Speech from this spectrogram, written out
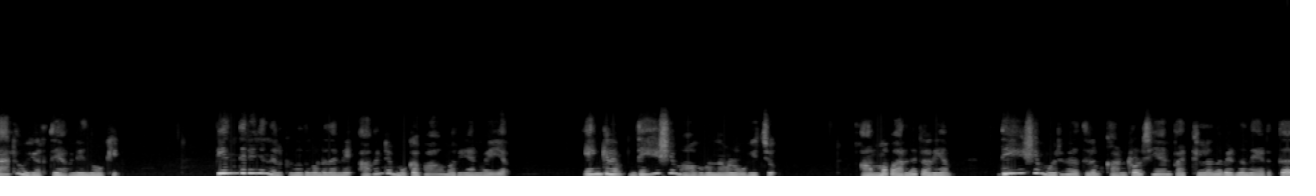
തല ഉയർത്തി അവനെ നോക്കി. പിന്തിരിഞ്ഞു നിൽക്കുന്നത് കൊണ്ട് തന്നെ അവന്റെ മുഖഭാവം അറിയാൻ വയ്യ. എങ്കിലും ദേഷ്യമാകുമെന്ന് അവൾ ഊഹിച്ചു. അമ്മ പറഞ്ഞിട്ടറിയാം ദേഷ്യം ഒരു വിധത്തിലും കൺട്രോൾ ചെയ്യാൻ പറ്റില്ലെന്ന് വരുന്ന നേരത്ത്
